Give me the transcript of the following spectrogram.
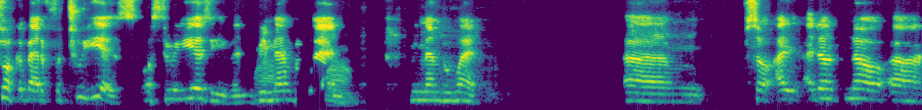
talk about it for two years or three years even. Wow. Remember when? Wow. Remember when? Um, so I, I don't know. Uh,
